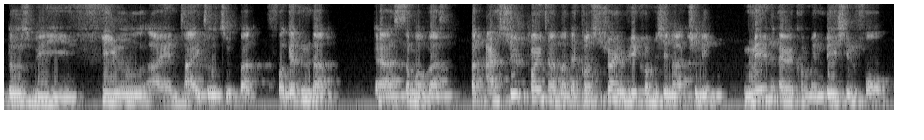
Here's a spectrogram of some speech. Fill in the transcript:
those we feel are entitled to, but forgetting that uh, some of us. But I should point out that the Constitutional Review Commission actually made a recommendation for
